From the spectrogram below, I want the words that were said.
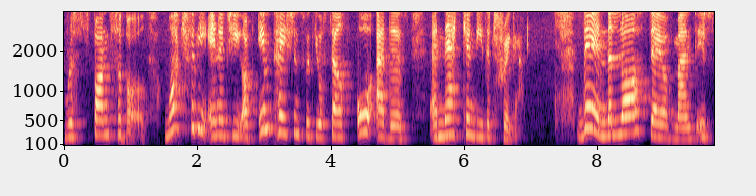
responsible. Watch for the energy of impatience with yourself or others, and that can be the trigger. Then the last day of month is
